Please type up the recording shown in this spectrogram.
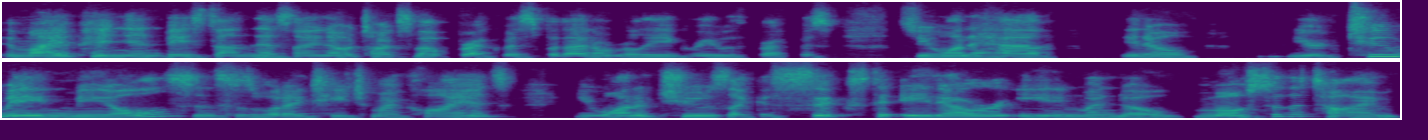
in my opinion, based on this, I know it talks about breakfast, but I don't really agree with breakfast. So you want to have, you know, your two main meals, and this is what I teach my clients, you want to choose like a six to eight hour eating window most of the time.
